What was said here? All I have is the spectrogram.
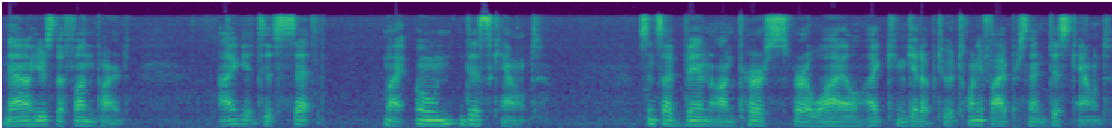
Now here's the fun part. I get to set my own discount. Since I've been on Purse for a while, I can get up to a 25% discount.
